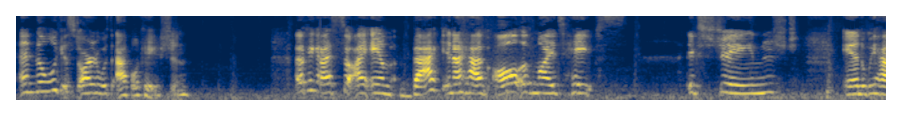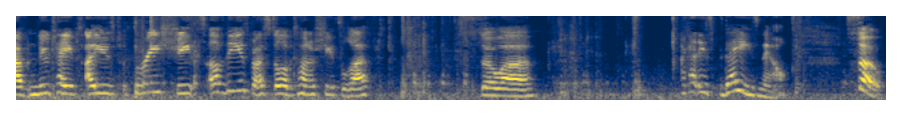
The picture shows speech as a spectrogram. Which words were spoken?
and then we'll get started with application. Okay guys, so I am back and I have all of my tapes exchanged and we have new tapes. I used three sheets of these, but I still have a ton of sheets left. So, uh, I got these for days now. So,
